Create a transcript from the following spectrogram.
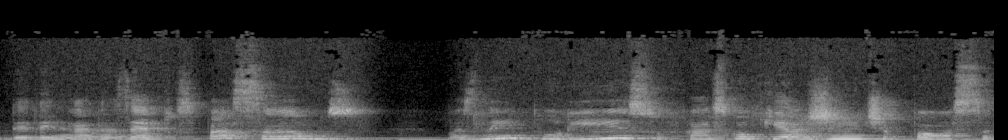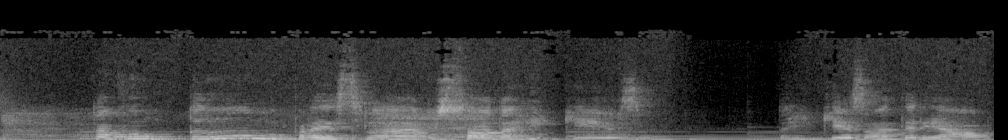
determinadas épocas? Passamos. Mas nem por isso faz com que a gente possa estar tá voltando para esse lado só da riqueza, da riqueza material.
